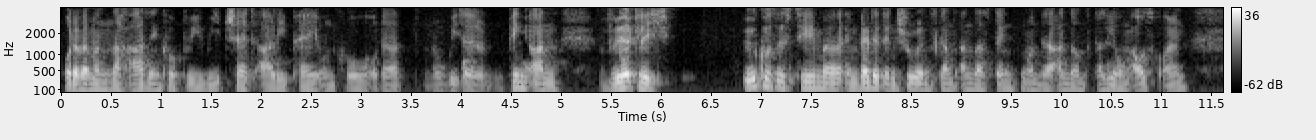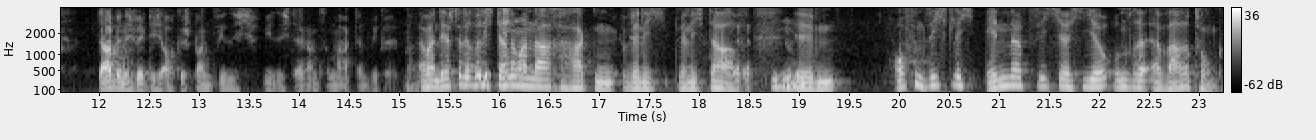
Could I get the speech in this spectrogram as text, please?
Oder wenn man nach Asien guckt, wie WeChat, Alipay und Co. oder äh, Ping an, wirklich Ökosysteme, Embedded Insurance ganz anders denken und in einer anderen Skalierung ausrollen. Da bin ich wirklich auch gespannt, wie sich, wie sich der ganze Markt entwickelt. Ne? Aber an der Stelle würde ich gerne mal nachhaken, wenn ich, wenn ich darf. Mhm. Ähm, offensichtlich ändert sich ja hier unsere Erwartung.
